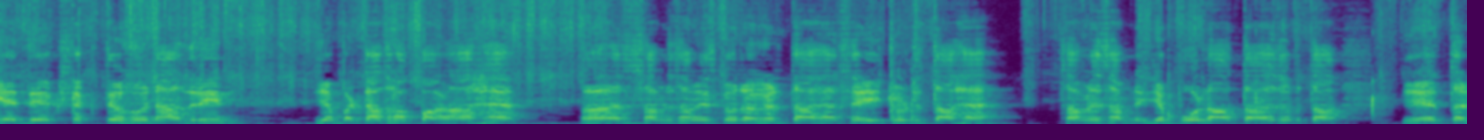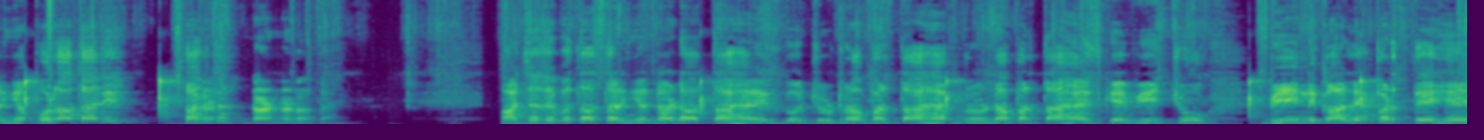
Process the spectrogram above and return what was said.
ये देख सकते हो नाजरीन ये बट्टा थोड़ा पहाड़ा है आ, सामने सामने इसको रगड़ता है सही चुटता है सामने सामने ये पोला होता है तो पता ये धनिया पोला होता है जी सख्त? डंड होता है। अच्छा से पता धनिया डंड होता है इसको चुटना पड़ता है मरोना पड़ता है इसके बीचों भी निकाले पड़ते हैं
